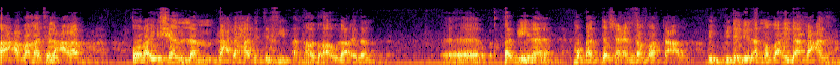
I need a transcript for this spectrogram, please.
أعظمت العرب قريشا لم بعد حادث الفيل أن هؤلاء إذن آه، قبيلة مقدسة عند الله تعالى بدليل أن الله يدافع عنها.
